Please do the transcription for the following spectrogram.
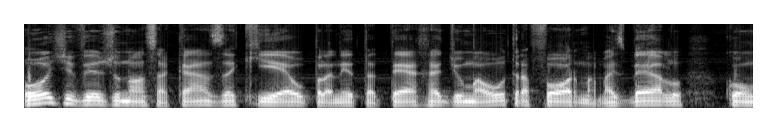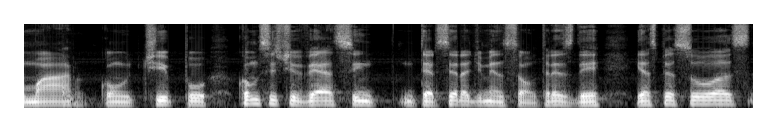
Hoje vejo nossa casa, que é o planeta Terra, de uma outra forma, mais belo, com o mar, com o tipo, como se estivesse em, terceira dimensão, 3D, e as pessoas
